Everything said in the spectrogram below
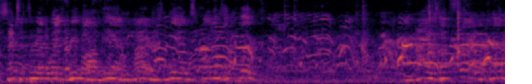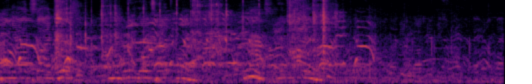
Section three underway. Greenlaw, Leanne, Myers, Williams, Clemens, and Fluke. Myers upset. The ball on the outside. Good. on the green goal track.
